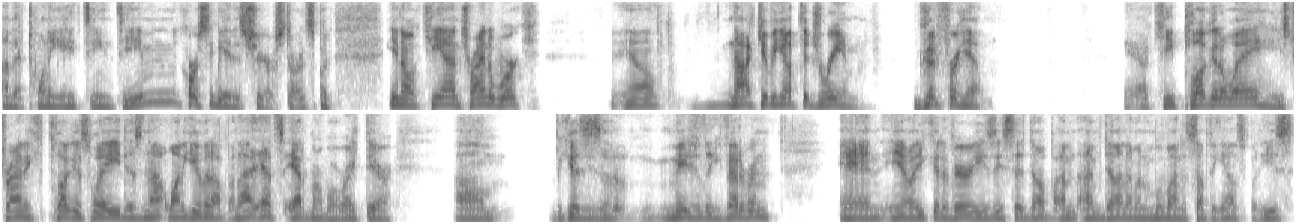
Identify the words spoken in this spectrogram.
on that 2018 team. And of course, he made his share of starts. But, you know, Keon trying to work, you know, not giving up the dream. Good for him. You know, keep plugging away. He's trying to plug his way. He does not want to give it up. And I, that's admirable right there um, because he's a major league veteran. And you know, he could have very easily said, "Nope, I'm I'm done. I'm going to move on to something else." But he's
